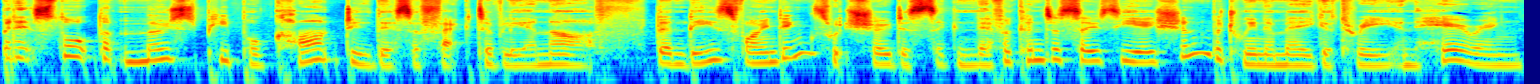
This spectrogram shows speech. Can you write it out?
but it's thought that most people can't do this effectively enough. Then these findings, which showed a significant association between omega 3 and hearing,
